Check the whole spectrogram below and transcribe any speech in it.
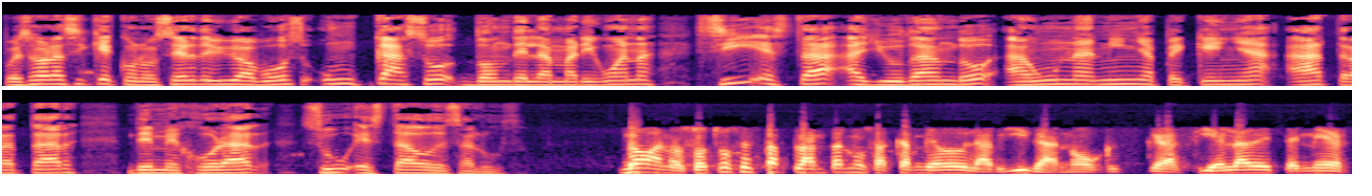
pues ahora sí que conocer de viva voz un caso donde la marihuana sí está ayudando a una niña pequeña a tratar de mejorar su estado de salud. No, a nosotros esta planta nos ha cambiado la vida, ¿no? Graciela de tener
